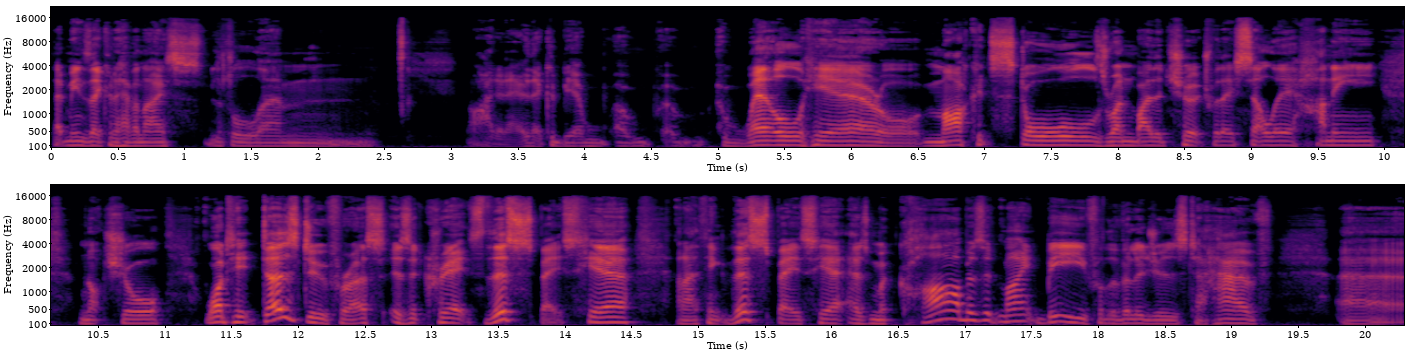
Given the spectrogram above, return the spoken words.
That means they could have a nice little um, I don't know, there could be a, a, a, well here or market stalls run by the church where they sell their honey. I'm not sure. What it does do for us is it creates this space here, and I think this space here, as macabre as it might be for the villagers to have uh,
